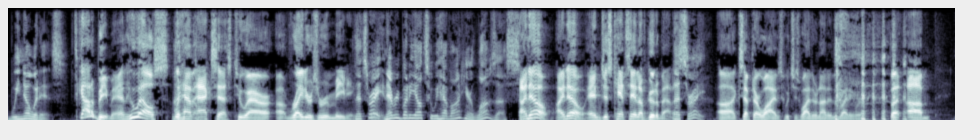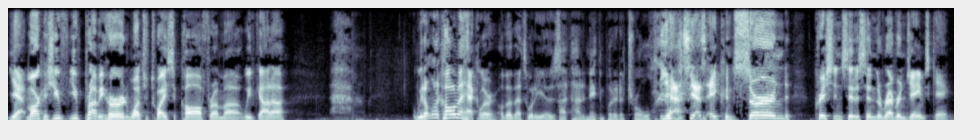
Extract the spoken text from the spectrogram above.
We know it is. It's got to be, man. Who else would have access to our uh, writer's room meeting? That's right. And everybody else who we have on here loves us. I know, I know, and just can't say enough good about us. That's right. Uh, except our wives, which is why they're not in the writing room. but um, yeah, Marcus, you've you've probably heard once or twice a call from. Uh, we've got a. We don't want to call him a heckler, although that's what he is. How, how did Nathan put it? A troll. yes, yes, a concerned Christian citizen, the Reverend James King.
